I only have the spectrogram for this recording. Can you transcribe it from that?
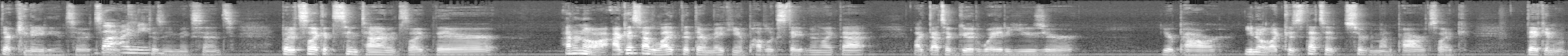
they're Canadian, so it's But, like I mean- it doesn't even make sense. But it's like at the same time, it's like they're, I don't know. I I guess I like that they're making a public statement like that. Like that's a good way to use your, your power. You know, like because that's a certain amount of power. It's like, they can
